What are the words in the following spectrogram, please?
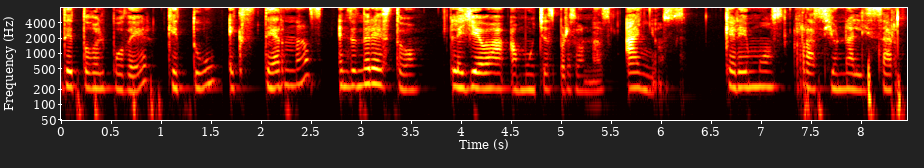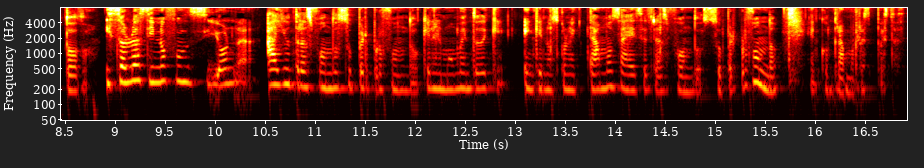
de todo el poder que tú externas. Entender esto le lleva a muchas personas años queremos racionalizar todo. Y solo así no funciona. Hay un trasfondo súper profundo que en el momento de que, en que nos conectamos a ese trasfondo súper profundo, encontramos respuestas,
